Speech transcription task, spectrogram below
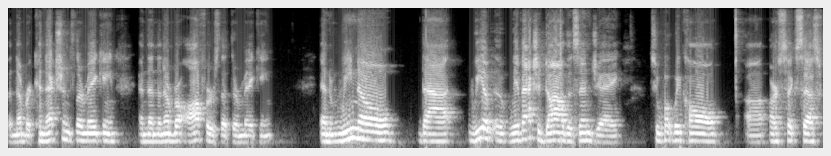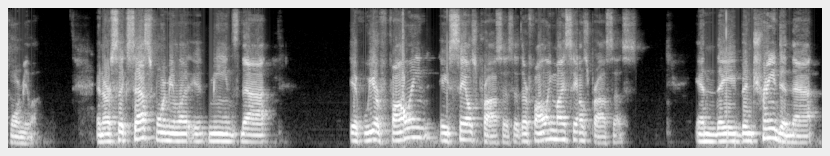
the number of connections they're making, and then the number of offers that they're making. And we know that we have we've actually dialed this in, Jay, to what we call uh, our success formula. And our success formula it means that if we are following a sales process, if they're following my sales process, and they've been trained in that,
